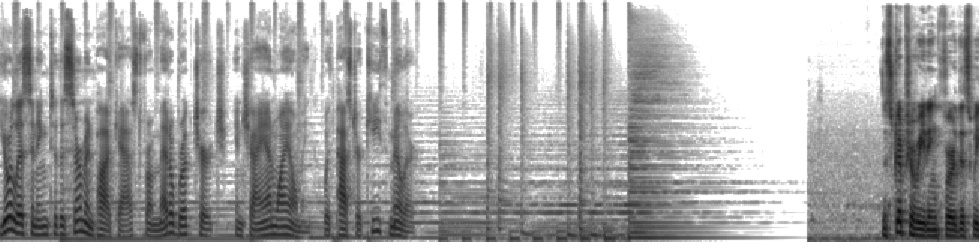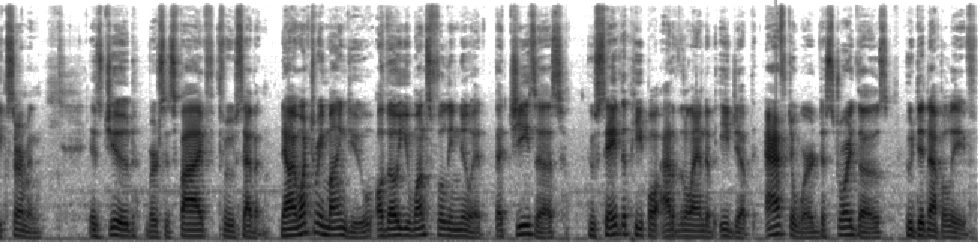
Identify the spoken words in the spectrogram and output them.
You're listening to the Sermon Podcast from Meadowbrook Church in Cheyenne, Wyoming, with Pastor Keith Miller. The scripture reading for this week's sermon is Jude verses 5 through 7. Now I want to remind you, although you once fully knew it, that Jesus, who saved the people out of the land of Egypt, afterward destroyed those who did not believe,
